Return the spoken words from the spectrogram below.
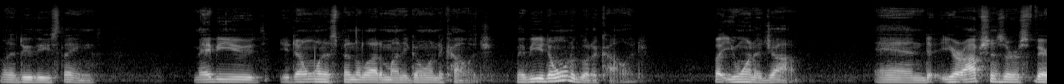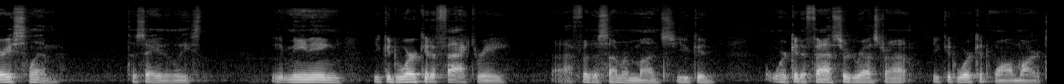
I want to do these things. Maybe you you don't want to spend a lot of money going to college. Maybe you don't want to go to college, but you want a job. And your options are very slim, to say the least. Meaning you could work at a factory uh, for the summer months. You could work at a fast food restaurant. You could work at Walmart.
